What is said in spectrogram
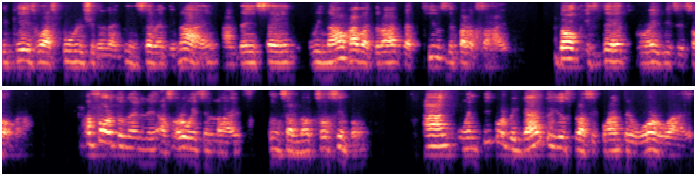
The case was published in 1979, and they said, we now have a drug that kills the parasite. Dog is dead, rabies is over. Unfortunately, as always in life, things are not so simple. And when people began to use praziquantel worldwide,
